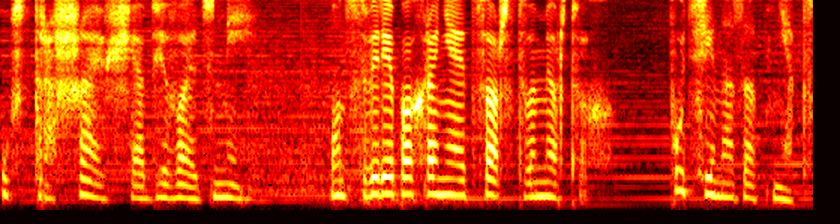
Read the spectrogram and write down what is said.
устрашающе обвивают змеи. Он свирепо охраняет царство мертвых пути назад нет.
